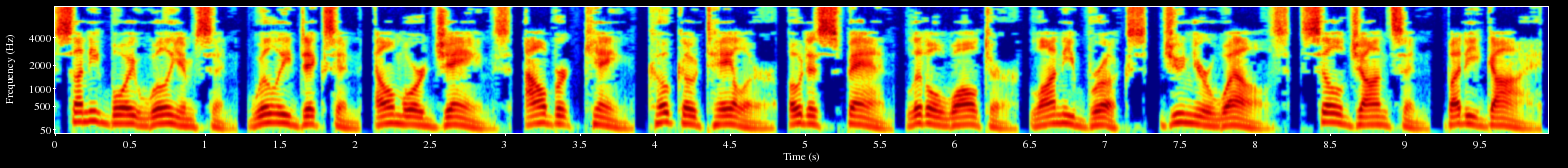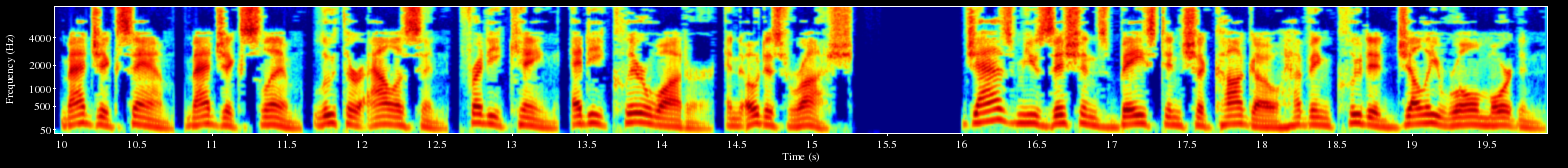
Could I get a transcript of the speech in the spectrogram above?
Sonny Boy Williamson, Willie Dixon, Elmore James, Albert King, Koko Taylor, Otis Spann, Little Walter, Lonnie Brooks, Junior Wells, Syl Johnson, Buddy Guy, Magic Sam, Magic Slim, Luther Allison, Freddie King, Eddie Clearwater, and Otis Rush. Jazz musicians based in Chicago have included Jelly Roll Morton,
